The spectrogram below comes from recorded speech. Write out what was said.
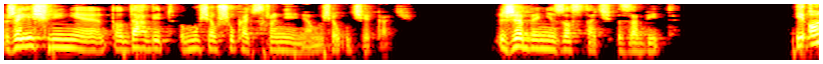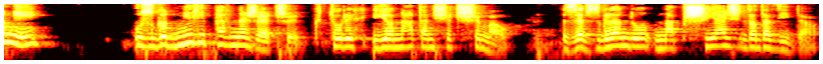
Że jeśli nie, to Dawid musiał szukać schronienia, musiał uciekać, żeby nie zostać zabity. I oni uzgodnili pewne rzeczy, których Jonatan się trzymał ze względu na przyjaźń do Dawida.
